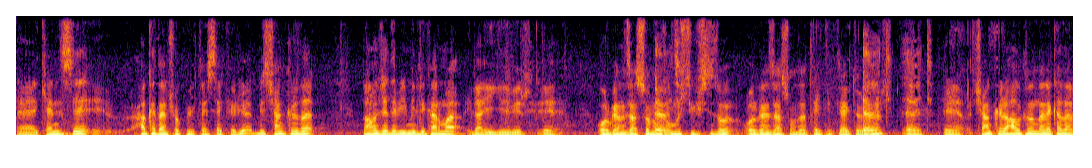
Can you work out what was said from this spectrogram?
Ee, kendisi hakikaten çok büyük destek veriyor. Biz Çankırı'da daha önce de bir milli karma ile ilgili bir e, organizasyonumuz Evet. olmuştu. Siz o organizasyonda teknik direktördünüz. Evet, evet, Ee, Çankırı halkının da ne kadar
